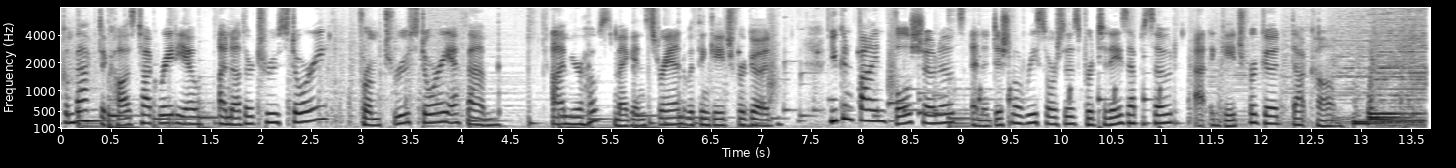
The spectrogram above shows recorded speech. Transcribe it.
Welcome back to Cause Talk Radio, another true story from True Story FM. I'm your host, Megan Strand with Engage for Good. You can find full show notes and additional resources for today's episode at engageforgood.com.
